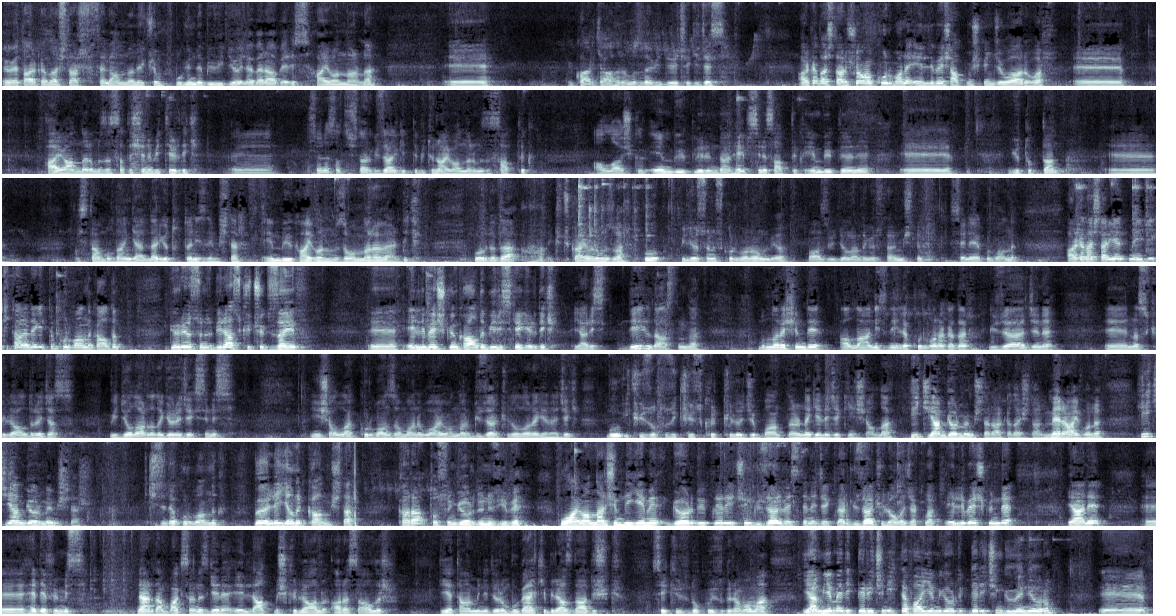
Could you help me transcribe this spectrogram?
Evet arkadaşlar selamünaleyküm. Bugün de bir video ile beraberiz hayvanlarla. Ee, yukarıki ahırımızda videoya çekeceğiz. Arkadaşlar şu an kurbana 55-60 gün civarı var. Ee, hayvanlarımızın satışını bitirdik. Ee, bu sene satışlar güzel gitti. Bütün hayvanlarımızı sattık. Allah'a şükür en büyüklerinden hepsini sattık. En büyüklerini ee, YouTube'dan ee, İstanbul'dan geldiler. YouTube'dan izlemişler. En büyük hayvanımızı onlara verdik. Burada da küçük hayvanımız var. Bu biliyorsunuz kurban olmuyor. Bazı videolarda göstermiştim. Seneye kurbanlık. Arkadaşlar yetmeyince iki tane de gittim kurbanlık aldım. Görüyorsunuz biraz küçük, zayıf. Ee, 55 gün kaldı bir riske girdik. Ya risk değil de aslında. Bunlara şimdi Allah'ın izniyle kurbana kadar güzelce e, nasıl kilo aldıracağız. Videolarda da göreceksiniz. İnşallah kurban zamanı bu hayvanlar güzel kilolara gelecek. Bu 230-240 kilocu bantlarına gelecek inşallah. Hiç yem görmemişler arkadaşlar. Mer hayvanı hiç yem görmemişler. İkisi de kurbanlık. Böyle yanık kalmışlar. Kara tosun gördüğünüz gibi. Bu hayvanlar şimdi yemi gördükleri için güzel beslenecekler. Güzel kilo alacaklar. 55 günde yani e, hedefimiz nereden baksanız gene 50-60 kilo arası alır diye tahmin ediyorum. Bu belki biraz daha düşük. 800-900 gram ama yem yemedikleri için ilk defa yemi gördükleri için güveniyorum. Ee,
